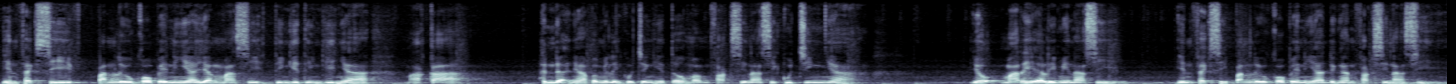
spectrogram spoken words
infeksi panleukopenia yang masih tinggi-tingginya, maka hendaknya pemilik kucing itu memvaksinasi kucingnya. Yuk, mari eliminasi infeksi panleukopenia dengan vaksinasi.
